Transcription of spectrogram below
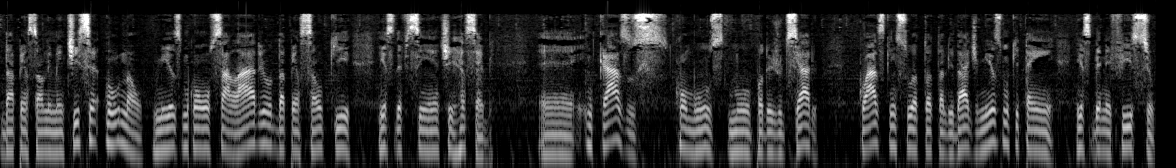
da pensão alimentícia ou não, mesmo com o salário da pensão que esse deficiente recebe. É, em casos comuns no Poder Judiciário, quase que em sua totalidade, mesmo que tenha esse benefício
